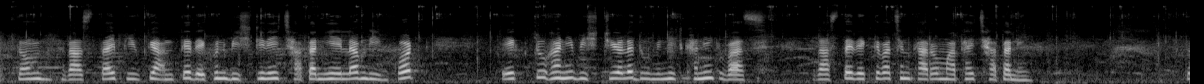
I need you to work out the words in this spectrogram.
একদম রাস্তায় পিউকে আনতে। দেখুন, বৃষ্টি নেই, ছাতা নিয়ে এলাম রিনকোট একটুখানি বৃষ্টি হলে দু মিনিট খানিক বাস। রাস্তায় দেখতে পাচ্ছেন, কারও মাথায় ছাতা নেই। তো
